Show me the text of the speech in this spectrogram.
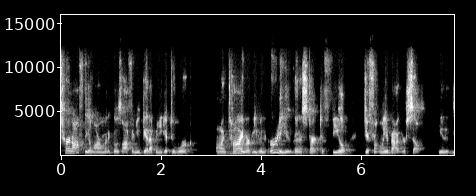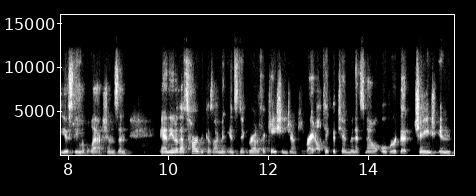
turn off the alarm when it goes off and you get up and you get to work on time or even early, you're going to start to feel differently about yourself, you know, the esteemable actions. And and you know, that's hard because I'm an instant gratification junkie, right? I'll take the 10 minutes now over the change in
